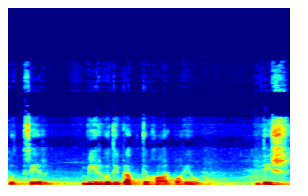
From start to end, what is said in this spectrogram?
পুত্রের বীরগতি প্রাপ্ত হওয়ার পরেও দেশ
